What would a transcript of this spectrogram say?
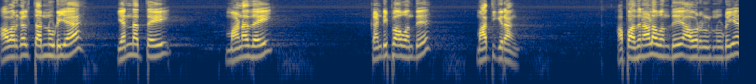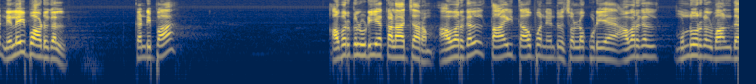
அவர்கள் தன்னுடைய எண்ணத்தை மனதை கண்டிப்பாக வந்து மாற்றிக்கிறாங்க அப்போ அதனால் வந்து அவர்களுடைய நிலைப்பாடுகள் கண்டிப்பாக அவர்களுடைய கலாச்சாரம் அவர்கள் தாய் தாப்பன் என்று சொல்லக்கூடிய அவர்கள் முன்னோர்கள் வாழ்ந்த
